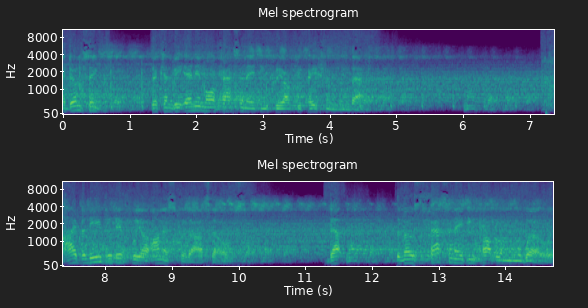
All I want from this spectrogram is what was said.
I don't think there can be any more fascinating preoccupation than that. I believe that if we are honest with ourselves, that the most fascinating problem in the world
